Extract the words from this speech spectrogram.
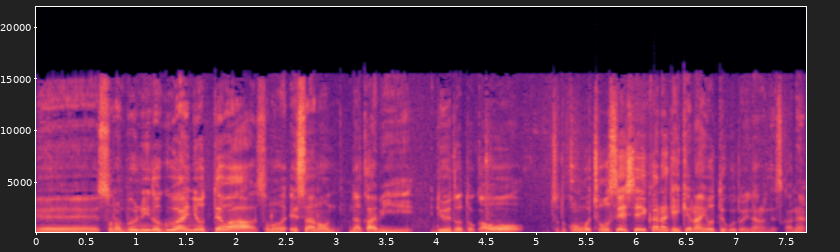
えーその分離の具合によってはその餌の中身流度とかをちょっと今後調整していかなきゃいけないよってことになるんですかね。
